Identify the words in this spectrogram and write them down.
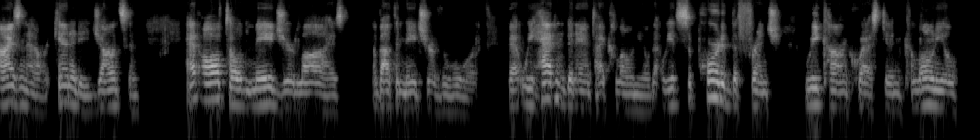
Eisenhower, Kennedy, Johnson, had all told major lies about the nature of the war, that we hadn't been anti colonial, that we had supported the French reconquest and colonial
